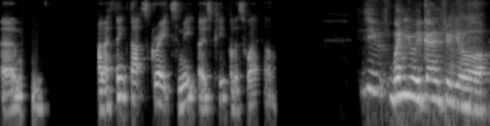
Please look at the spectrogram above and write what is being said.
Um, and I think that's great to meet those people as well. You, when you were going through your,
